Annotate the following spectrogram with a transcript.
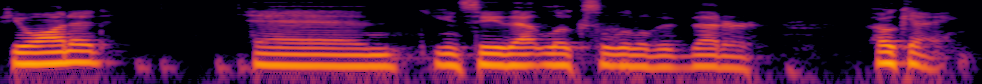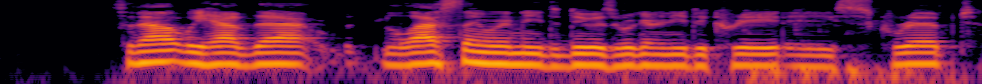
if you wanted. And you can see that looks a little bit better. Okay, so now that we have that, the last thing we're going to need to do is we're going to need to create a script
